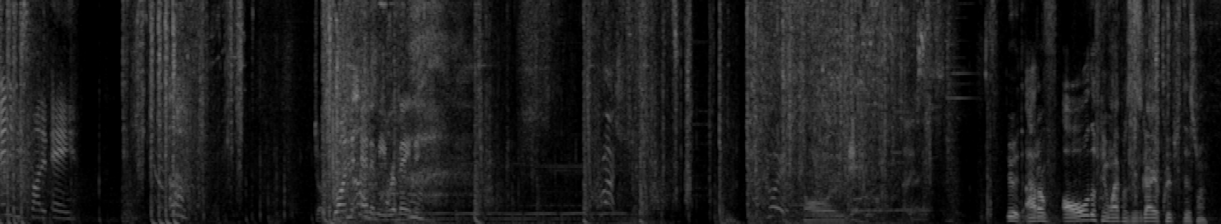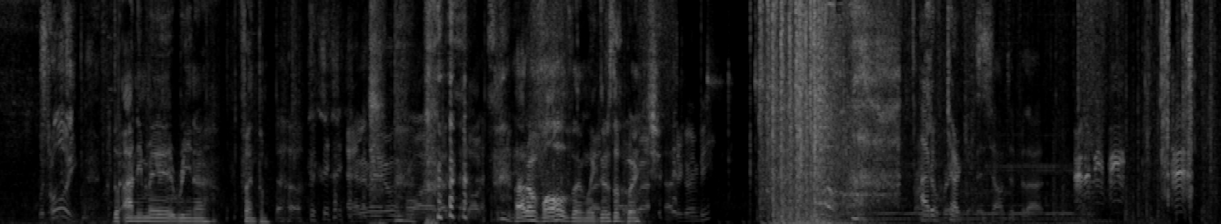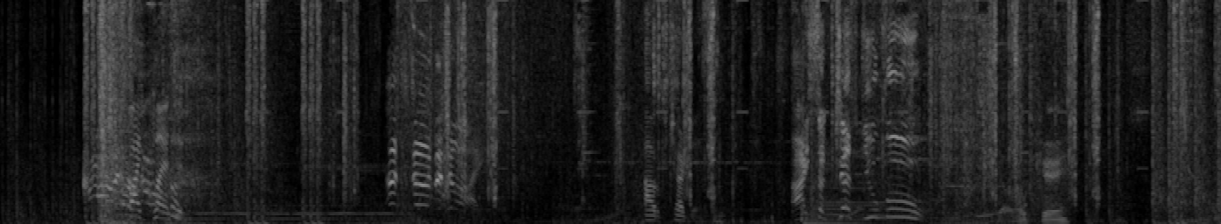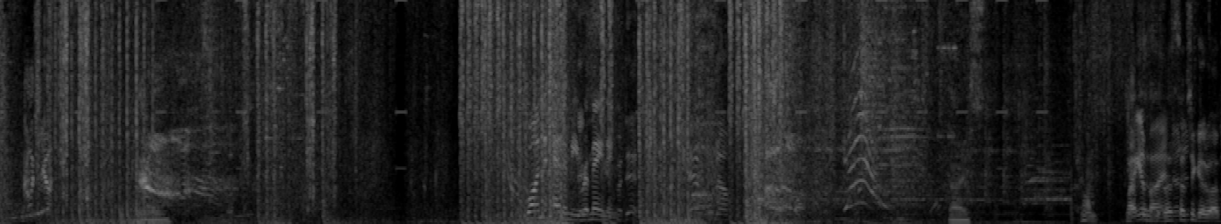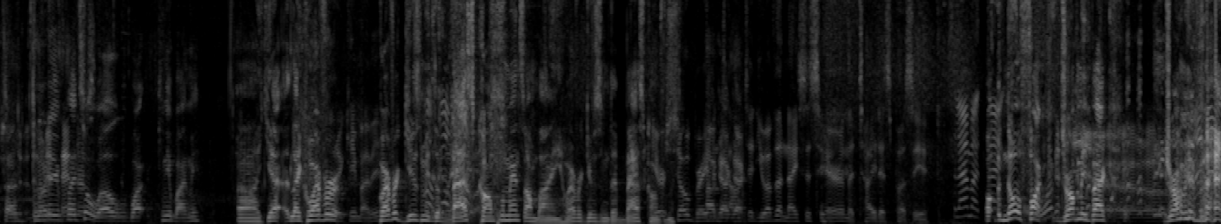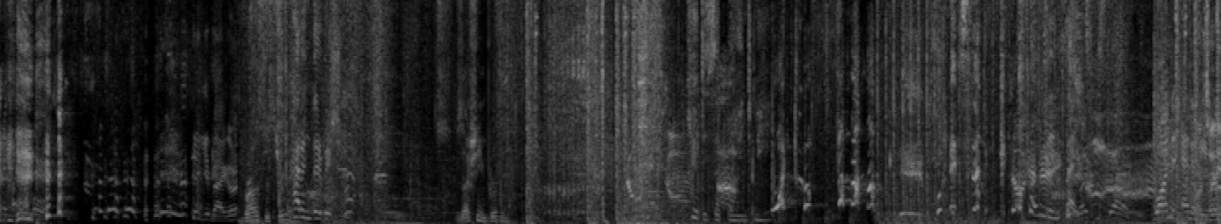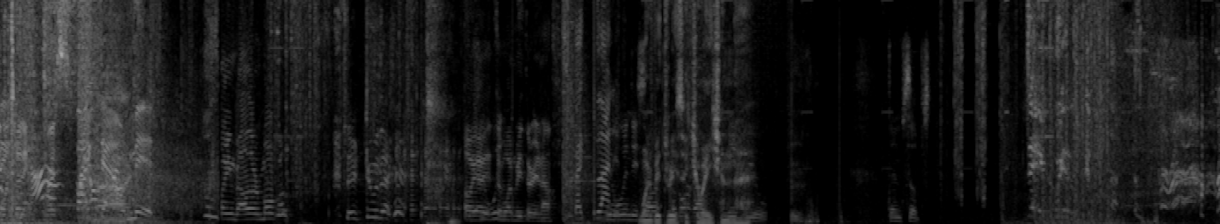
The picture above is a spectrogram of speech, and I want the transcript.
Enemy spotted A. One enemy remaining. Dude, out of all the new weapons, this guy equips this one. Deploying. The anime arena phantom. Anime? Wow, that sucks. Out of all of them, like there's a so bunch. They're going B? Out of Brave charges. talented for that. Spike planted. Out of charges. I suggest you move. Okay. Okay. One enemy remaining. Nice. Um, that's, a, that's such a good website. Do No, it you ten played so well. What can you buy me? Uh, yeah, like whoever, Can you buy me? whoever gives me the best compliments, I'm buying. Whoever gives him the best compliments. You're compliments. so brave and Okay, okay. talented. You have the nicest hair and the tightest pussy. Oh no, fuck! Drop me back. Drop me back. Take. Bronze is true. Cutting their vision. It's actually improving. You disappoint me. What the fuck? What is that? One enemy 20, remaining. 20. Nice. Spike down mid. Playing Valor Mobile. There are two there. oh yeah, it's a 1v3 now. Spike planet. 1v3 situation. Them subs. They will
